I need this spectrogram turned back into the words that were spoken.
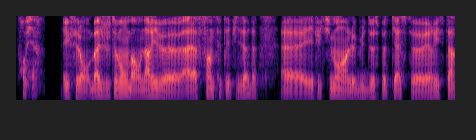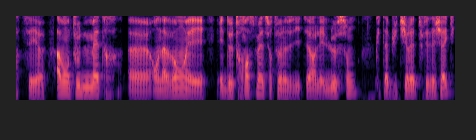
trop fier. Excellent. Bah justement, bah on arrive euh, à la fin de cet épisode. Euh, et effectivement, hein, le but de ce podcast euh, Restart, c'est euh, avant tout de mettre en avant et, et, de transmettre surtout à nos auditeurs les leçons que tu as pu tirer de tous les échecs.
